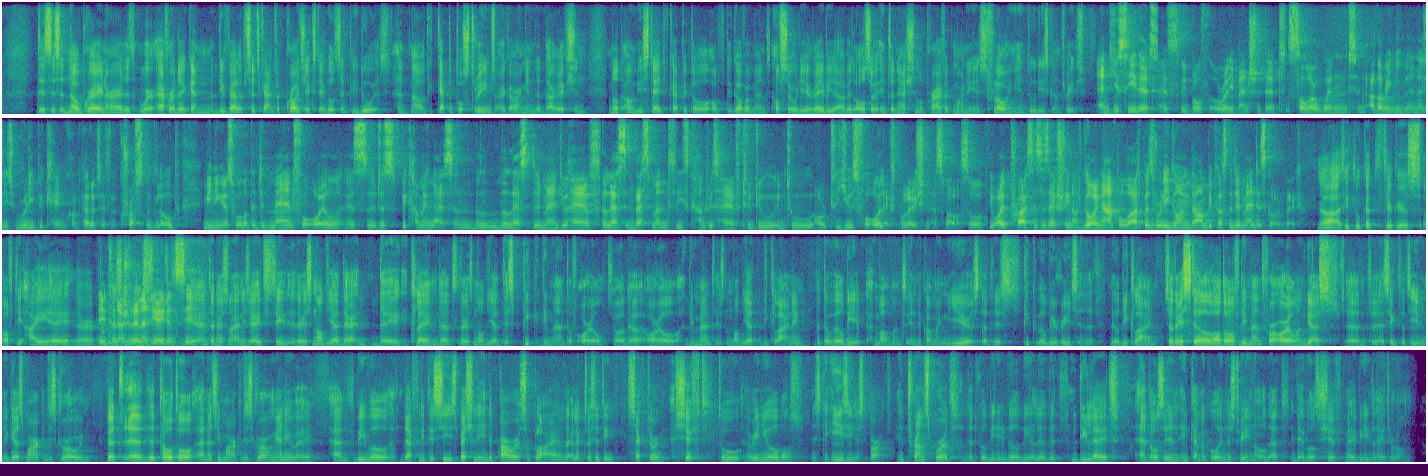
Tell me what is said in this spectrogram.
this is a no-brainer that wherever they can develop such kinds of projects, they will simply do it. And now the capital streams are going in the direction not only state capital of the government of Saudi Arabia, but also international private money is flowing into these countries. And you see that, as we both already mentioned, that solar, wind, and other renewable energies really became competitive across the globe, meaning as well that the demand for oil is uh, just becoming less. And the, the less demand you have, the less investment these countries have to do into or to use for oil exploration as well. So the oil prices is actually not going up a lot, but it's really going down because the demand is going back. Yeah, if you look at figures of the IEA, the International this, Energy Agency, the International Energy Agency, there is not yet there. They claim that there is not yet this peak demand of oil. So the oil demand is not yet declining, but there will be a moment in the coming years that this peak will be reached and it will decline. So there is still a lot of demand for oil and gas, and uh, I think that even the gas market is growing. But uh, the total energy market is growing anyway. And we will definitely see, especially in the power supply of the electricity sector, a shift to renewables is the easiest part. In transport, that will be, will be a little bit delayed. And also in, in chemical industry and all that, they will shift maybe later on.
